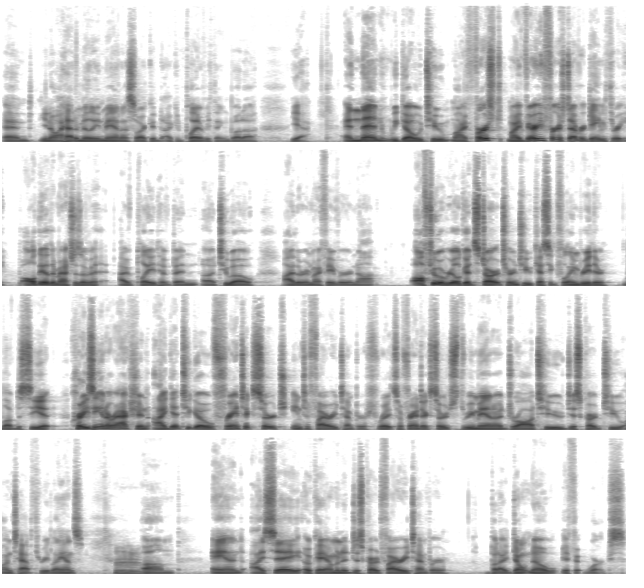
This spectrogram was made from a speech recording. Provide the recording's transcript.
and you know I had a million mana, so I could I could play everything. But uh, yeah. And then we go to my first, my very first ever game three. All the other matches I've, I've played have been uh, 2-0, either in my favor or not. Off to a real good start. Turn two, Kessig Flamebreather. Love to see it. Crazy interaction. I get to go Frantic Search into Fiery Temper, right? So Frantic Search, three mana, draw two, discard two, untap three lands. Um, and I say, okay, I'm going to discard Fiery Temper, but I don't know if it works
